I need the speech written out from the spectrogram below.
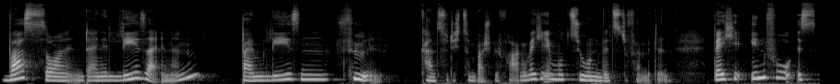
Was sollen deine Leserinnen beim Lesen fühlen? Kannst du dich zum Beispiel fragen, welche Emotionen willst du vermitteln? Welche Info ist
